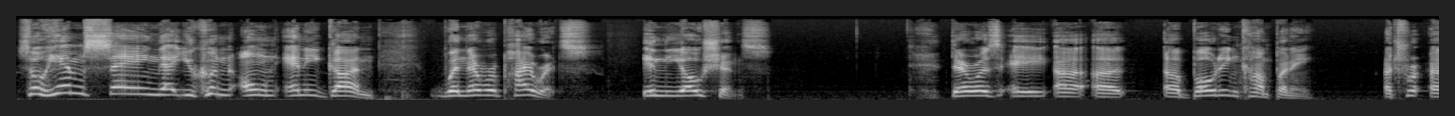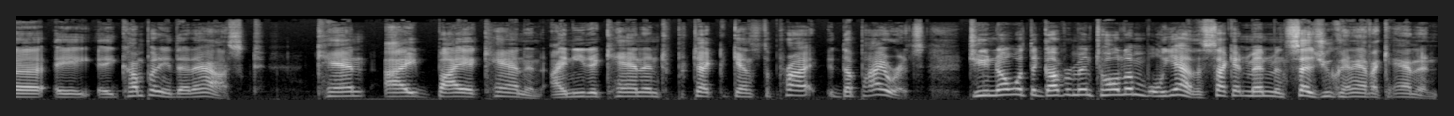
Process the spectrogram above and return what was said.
So, him saying that you couldn't own any gun when there were pirates in the oceans, there was a, a, a, a boating company a, tr- uh, a, a company that asked, "Can I buy a cannon? I need a cannon to protect against the pri- the pirates." Do you know what the government told them? Well, yeah, the Second Amendment says you can have a cannon.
